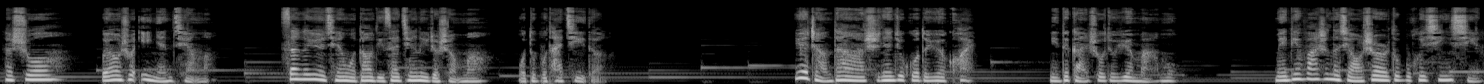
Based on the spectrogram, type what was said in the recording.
他说：“不要说一年前了，三个月前我到底在经历着什么，我都不太记得了。”越长大，时间就过得越快，你的感受就越麻木，每天发生的小事儿都不会欣喜了。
